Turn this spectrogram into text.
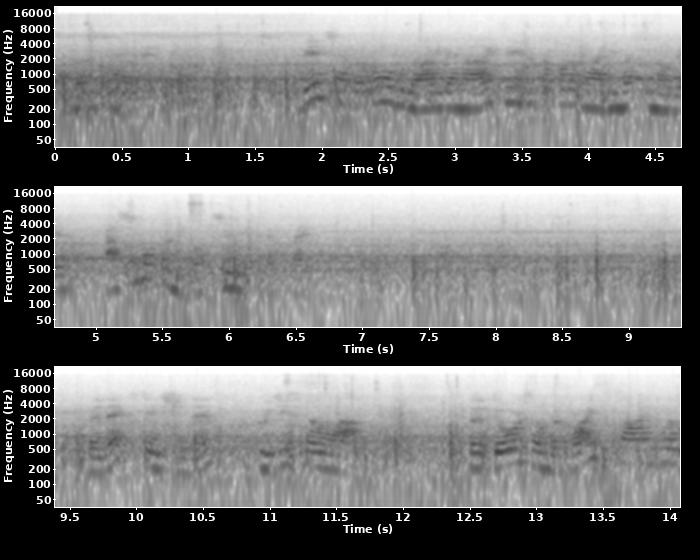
乗り換えです電車とホームの間が空いているところがありますので足元にご注意ください The next station is Fujisawa. The doors on the right side will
